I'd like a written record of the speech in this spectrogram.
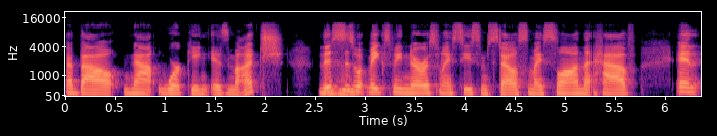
about not working as much, this mm-hmm. is what makes me nervous when I see some stylists in my salon that have and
